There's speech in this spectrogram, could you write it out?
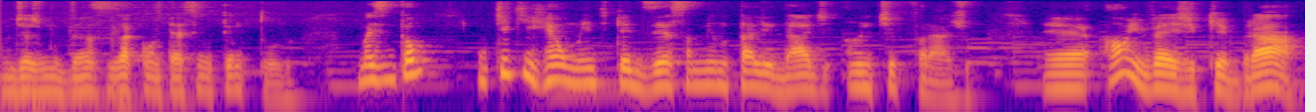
onde as mudanças acontecem o tempo todo. Mas então, o que, que realmente quer dizer essa mentalidade antifrágil? É, ao invés de quebrar,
